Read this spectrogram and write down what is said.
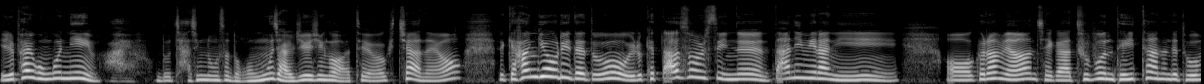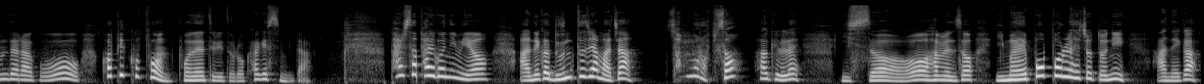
1809님, 아유, 너 자식 농사 너무 잘 지으신 것 같아요. 그렇지 않아요? 이렇게 한겨울이 돼도 이렇게 따스울 수 있는 따님이라니. 어, 그러면 제가 두 분 데이트하는데 도움되라고 커피 쿠폰 보내드리도록 하겠습니다. 8489님이요. 아내가 눈 뜨자마자 선물 없어? 하길래 있어 하면서 이마에 뽀뽀를 해줬더니 아내가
